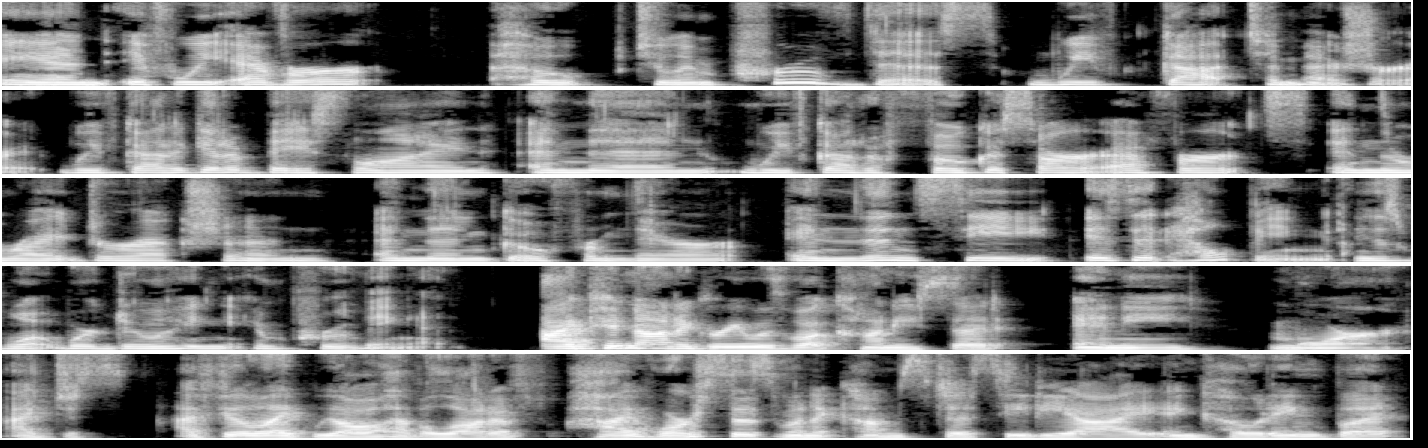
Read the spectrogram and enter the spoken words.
And if we ever hope to improve this, we've got to measure it. We've got to get a baseline and then we've got to focus our efforts in the right direction and then go from there and then see is it helping? Is what we're doing improving it? I could not agree with what Connie said any more. I just, I feel like we all have a lot of high horses when it comes to CDI and coding, but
